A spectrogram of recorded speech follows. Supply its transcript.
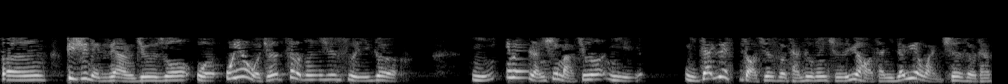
嗯，必须得是这样，就是说我我因为我觉得这个东西是一个，你因为人性嘛，就是说你。你在越早期的时候谈这个东西其实越好谈，你在越晚期的时候谈，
